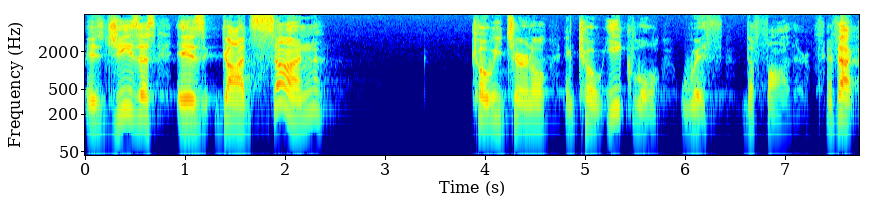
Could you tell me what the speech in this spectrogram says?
is Jesus is God's son, co eternal and co equal with the Father. In fact,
